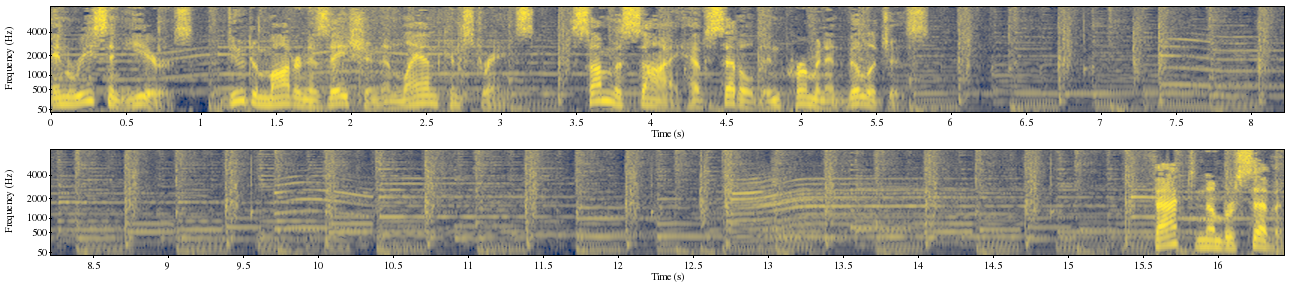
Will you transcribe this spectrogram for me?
in recent years, due to modernization and land constraints, some Maasai have settled in permanent villages. Fact number 7.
